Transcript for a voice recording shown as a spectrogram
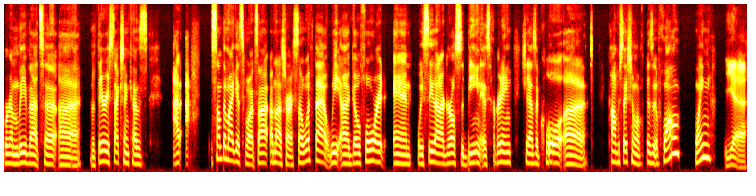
We're gonna leave that to uh the theory section because I, I something might get spoiled, so I, I'm not sure. So with that, we uh go forward and we see that our girl Sabine is hurting. She has a cool uh conversation with is it Huang Wing? Yeah.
